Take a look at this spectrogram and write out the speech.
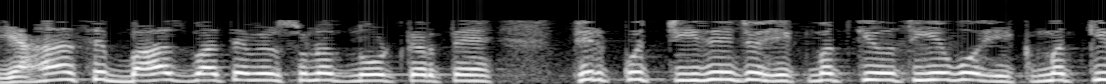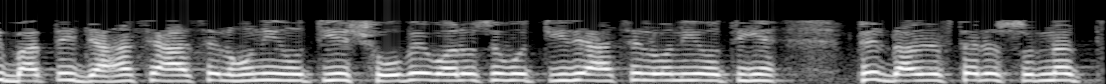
یہاں سے بعض باتیں میرے سنت نوٹ کرتے ہیں۔ پھر کچھ چیزیں جو حکمت کی ہوتی ہیں، وہ حکمت کی باتیں جہاں سے حاصل ہونی ہوتی ہے شعبے والوں سے وہ چیزیں حاصل ہونی ہوتی ہیں۔ پھر دارالفطر سنت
